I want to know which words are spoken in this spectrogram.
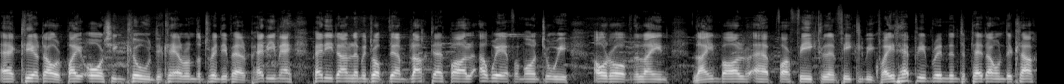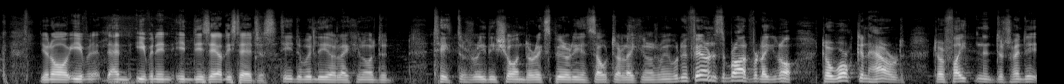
uh, cleared out by Oisin Clune, declare under 20 pair. Paddy Mac, Paddy Donlan went up there and blocked that ball away from Montoui, out over the line. Line ball uh, for Feakle, and Feakle be quite happy, Brendan, to play down the clock, you know, even and even in, in these early stages. Indeed, they will are like you know to take they're really showing their experience out there like you know what I mean but in fairness to Broadford like you know they're working hard they're fighting and they're trying to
